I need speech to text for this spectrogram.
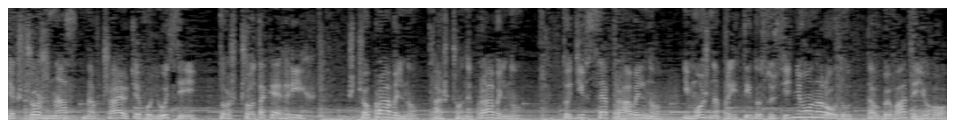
Якщо ж нас навчають еволюції, то що таке гріх? Що правильно, а що неправильно? Тоді все правильно, і можна прийти до сусіднього народу та вбивати його.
